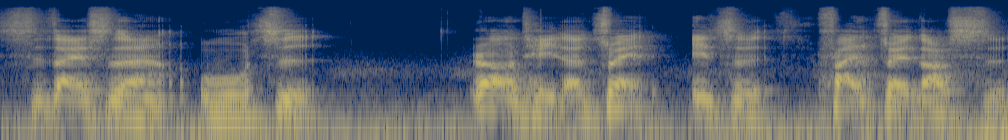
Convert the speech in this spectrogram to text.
实在是很无知，肉体的罪一直犯罪到死。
